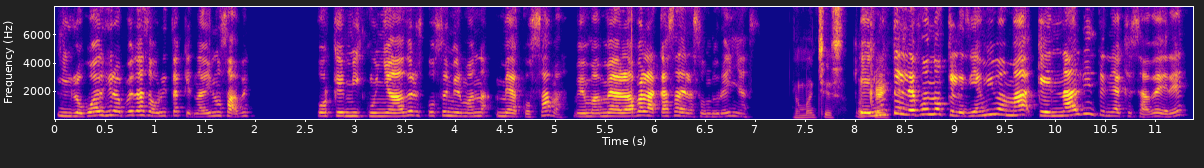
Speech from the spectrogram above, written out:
y lo voy a decir apenas ahorita que nadie lo sabe, porque mi cuñado, el esposo de mi hermana, me acosaba, me, me hablaba a la casa de las hondureñas No manches. de un teléfono que le di a mi mamá que nadie tenía que saber, ¿eh?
